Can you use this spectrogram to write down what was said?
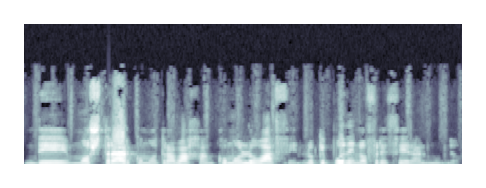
de mostrar cómo trabajan, cómo lo hacen, lo que pueden ofrecer al mundo.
